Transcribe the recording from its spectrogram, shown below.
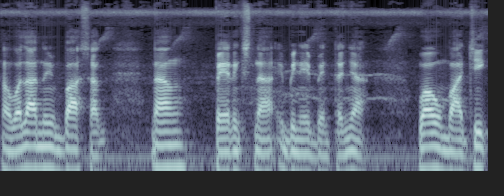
Nawala na yung basag ng pairings na ibinebenta niya. Wow magic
